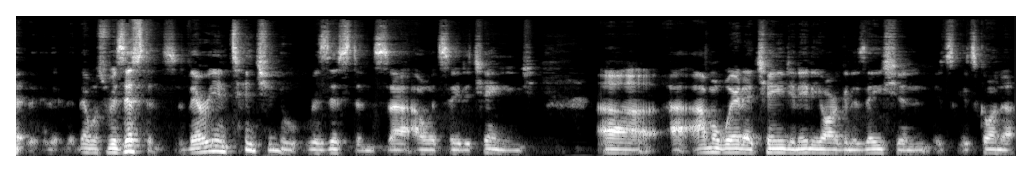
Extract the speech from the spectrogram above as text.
there was resistance, very intentional resistance, uh, I would say, to change uh, I, am aware that change in any organization, it's it's going to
